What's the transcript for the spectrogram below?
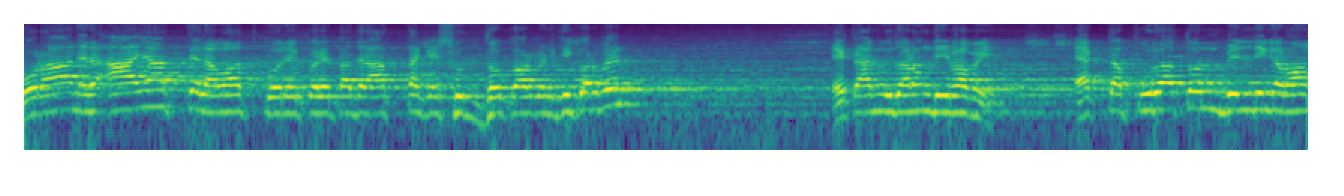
কোরআনের আয়াত তেলাওয়াত করে করে তাদের আত্মাকে শুদ্ধ করবেন, কি করবেন? এটা আমি উদাহরণ দিই ভাবে একটা পুরাতন বিল্ডিং এ রং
